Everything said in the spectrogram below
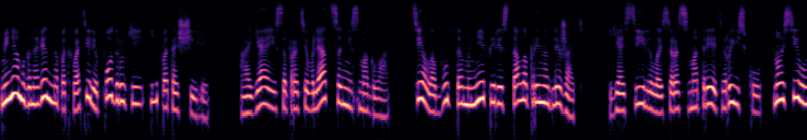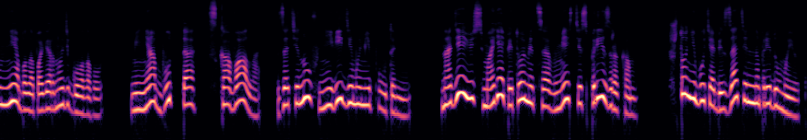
Меня мгновенно подхватили под руки и потащили. А я и сопротивляться не смогла. Тело будто мне перестало принадлежать. Я силилась рассмотреть рыську, но сил не было повернуть голову. Меня будто сковало, затянув невидимыми путами. Надеюсь, моя питомица вместе с призраком что-нибудь обязательно придумают.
